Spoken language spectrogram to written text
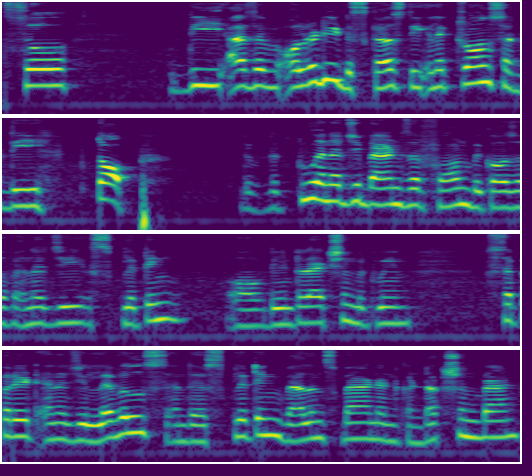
So the as I've already discussed the electrons at the top the, the two energy bands are formed because of energy splitting of the interaction between separate energy levels and their splitting valence band and conduction band.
